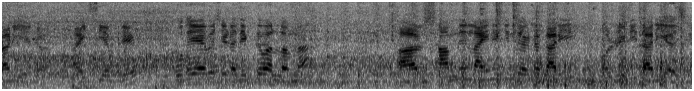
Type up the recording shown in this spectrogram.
গাড়ি এটা আইসিএফ রেক কোথায় যাবে সেটা দেখতে পারলাম না। আর সামনের লাইনে কিন্তু একটা গাড়ি অলরেডি দাঁড়িয়ে আছে।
